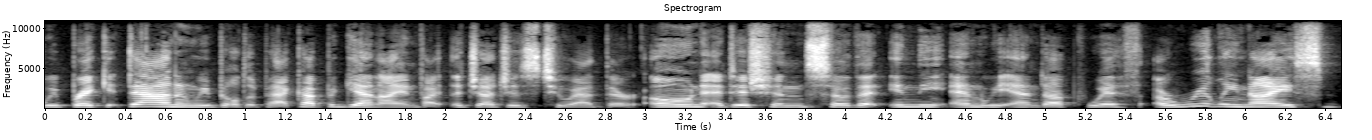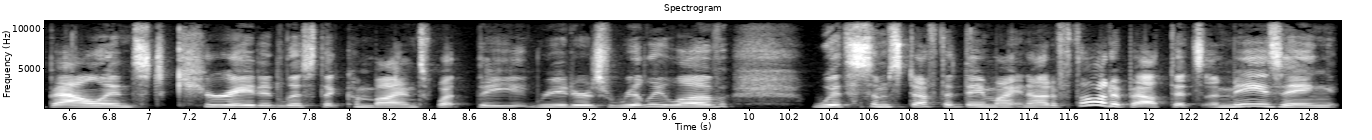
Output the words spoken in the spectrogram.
we break it down and we build it back up again. I invite the judges to add their own additions so that in the end we end up with a really nice, balanced, curated list that combines what the readers really love with some stuff that they might not have thought about that's amazing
